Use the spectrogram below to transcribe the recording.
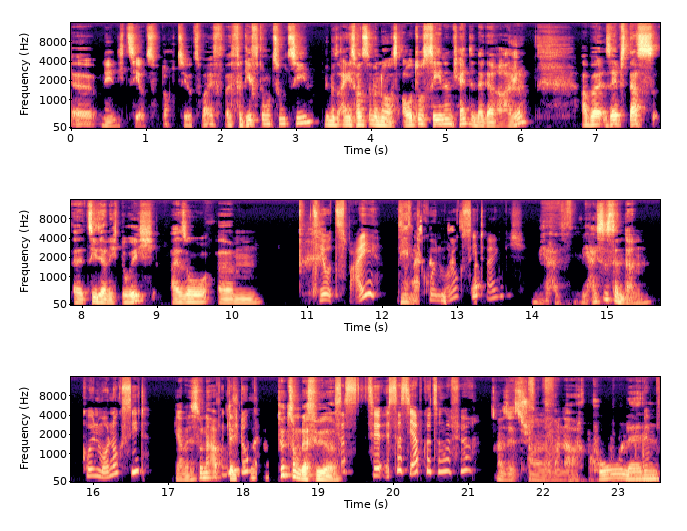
äh, nee, nicht CO2, doch CO2-Vergiftung zuziehen, wie man es eigentlich sonst immer nur aus Autoszenen kennt in der Garage. Aber selbst das äh, zieht er nicht durch. Also. Ähm, CO2? Ist das nicht Kohlenmonoxid eigentlich? Wie, wie heißt es denn dann? Kohlenmonoxid? Ja, aber das ist so eine Abkürzung dafür. Ist das, ist das die Abkürzung dafür? Also jetzt schauen wir mal nach. Kohlen. Ähm,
